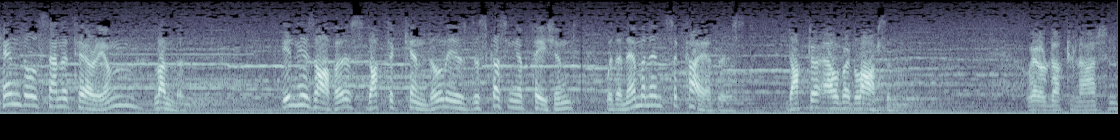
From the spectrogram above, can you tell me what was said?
Kendall Sanitarium, London. In his office, Dr. Kendall is discussing a patient with an eminent psychiatrist, Dr. Albert Larson. Well, Dr. Larson,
